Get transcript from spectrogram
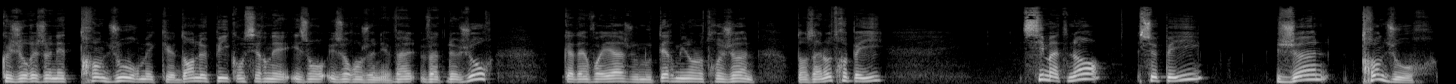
que j'aurais jeûné 30 jours, mais que dans le pays concerné, ils, ont, ils auront jeûné 29 jours, au cas d'un voyage où nous terminons notre jeûne dans un autre pays, si maintenant ce pays jeûne 30 jours,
